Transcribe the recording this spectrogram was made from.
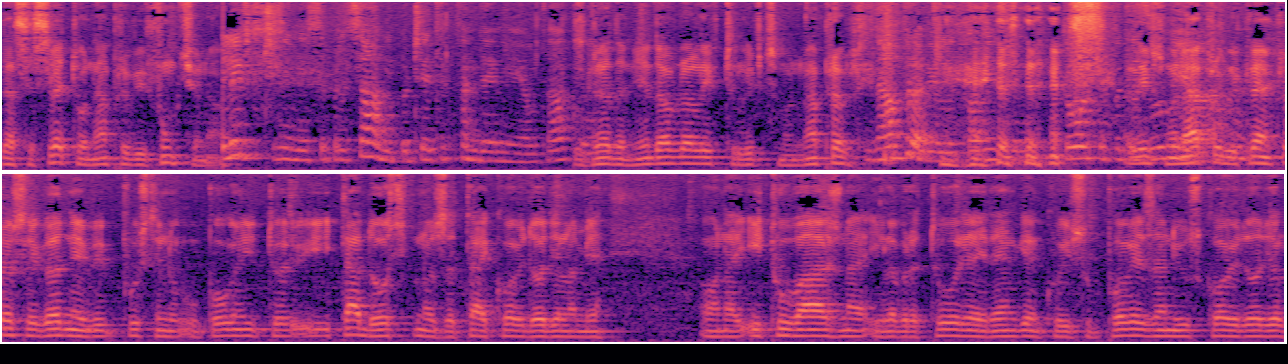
da se sve to napravi funkcionalno. Lift čini mi se pred sami početak pandemije, je li tako? Zgrada nije dobra lift, lift smo napravili. Napravili, pa mislim, to se podrazumijeva. lift smo napravili, krajem prošle godine je pušten u pogon i, to, i ta dostupnost za taj COVID odjel nam je onaj, i tu važna, i laboratorija, i rengen koji su povezani uz COVID odjel,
